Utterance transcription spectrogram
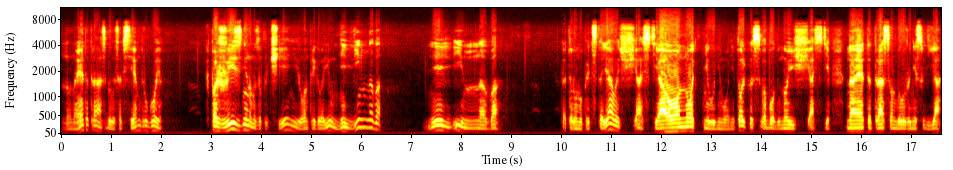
Но на этот раз было совсем другое. К пожизненному заключению он приговорил невинного, невинного, которому предстояло счастье, а он отнял у него не только свободу, но и счастье. На этот раз он был уже не судья,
